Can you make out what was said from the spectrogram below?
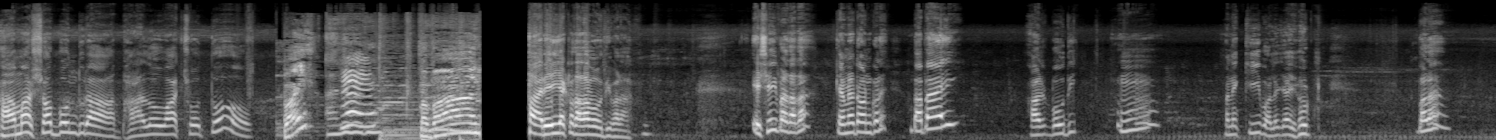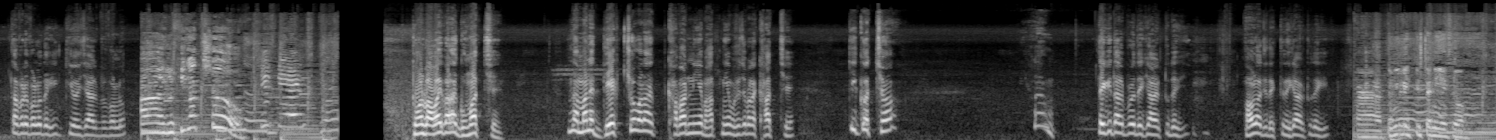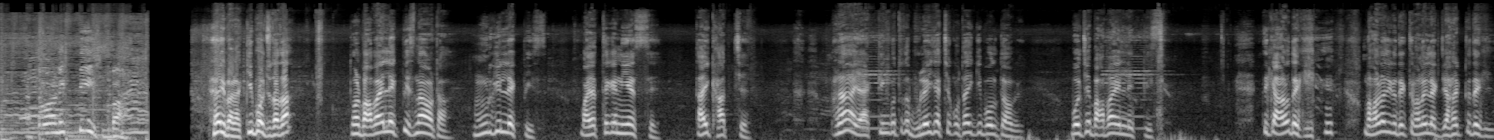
আমার সব বন্ধুরা ভালো আছো তো? ভাই? বাবা। আর এই একটা দাদা বৌদি ভাড়া এসেই বা দাদা ক্যামেরাটা অন করে। বাবাই। আর বৌদি মানে কি বলে যাই হোক। বাড়া তারপরে বলো দেখি কি হয়েছে আর বলো কি তোমার বাবাই বাড়া ঘুমাচ্ছে। না মানে দেখছ বাড়া খাবার নিয়ে ভাত নিয়ে বসেছে বাড়া খাচ্ছে। কি করছ? হ্যাঁ, দেখি তারপরে দেখি আর একটু দেখি। ভালো লাগছে দেখতে দেখি আর একটু দেখি। তুমি লেগ পিসটা নিয়েছো? এত লেগ পিস বাহ। হেই বাড়া কি বলছো দাদা? তোমার বাবাই লেগ পিস না ওটা? মুরগির লেগ পিস বাজার থেকে নিয়ে এসছে তাই খাচ্ছে। ভাড়া অ্যাক্টিং করতে তো ভুলেই যাচ্ছে কোথায় কি বলতে হবে? বলছে বাবাই লেগ পিস দেখি আরও দেখি। ভালো লাগছে কিন্তু দেখতে ভালোই লাগছে আর একটু দেখি।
